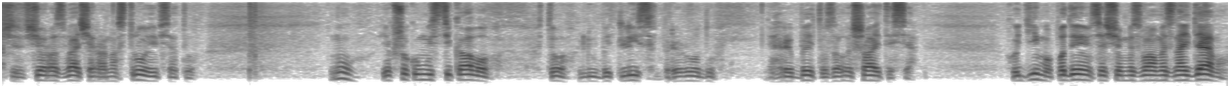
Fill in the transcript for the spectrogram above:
ще вчора з вечора настроївся, то Ну, якщо комусь цікаво, хто любить ліс, природу, гриби, то залишайтеся. Ходімо, подивимося, що ми з вами знайдемо.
